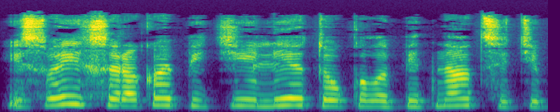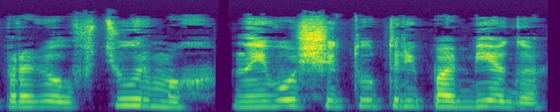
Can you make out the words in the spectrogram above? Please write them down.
И своих сорока пяти лет около пятнадцати провел в тюрьмах, на его счету три побега.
